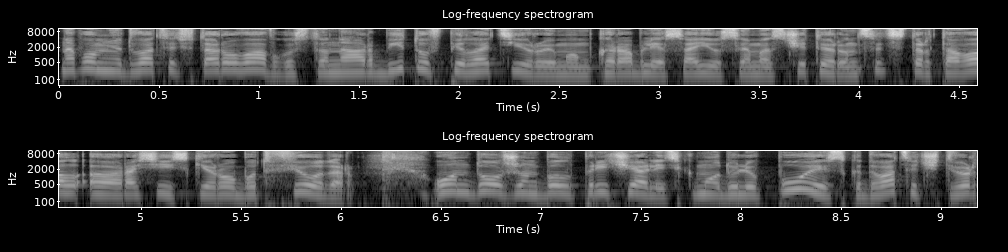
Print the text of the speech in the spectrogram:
Напомню, 22 августа на орбиту в пилотируемом корабле «Союз» «Союз МС-14» стартовал э, российский робот «Федор». Он должен был причалить к модулю «Поиск» 24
